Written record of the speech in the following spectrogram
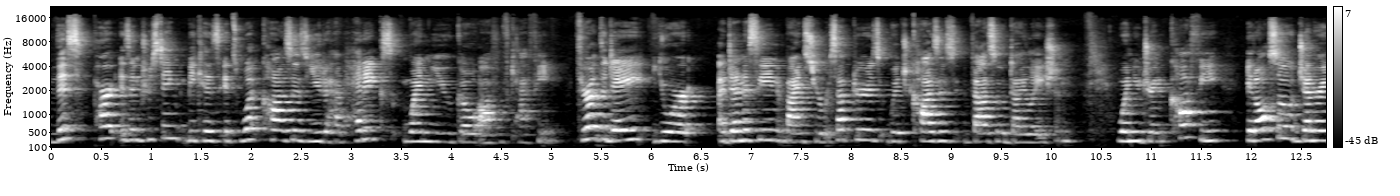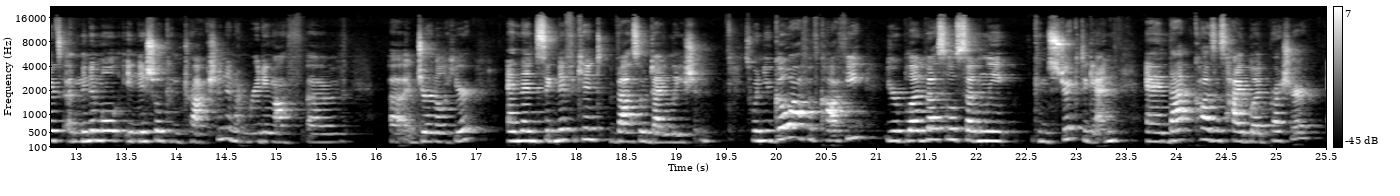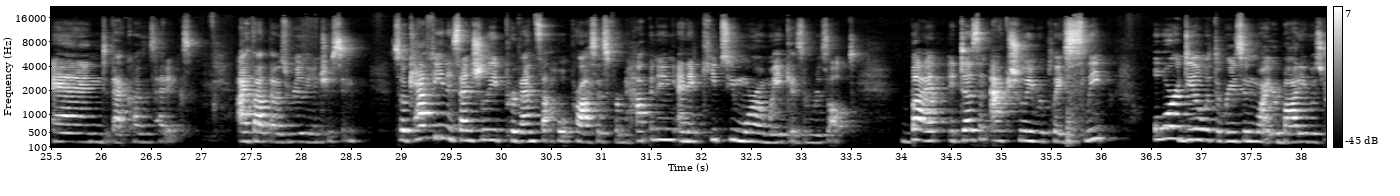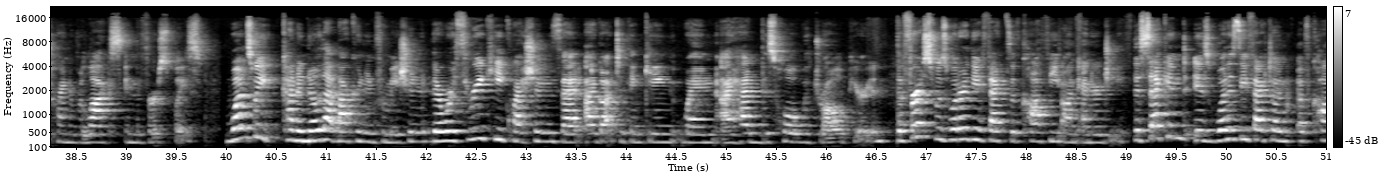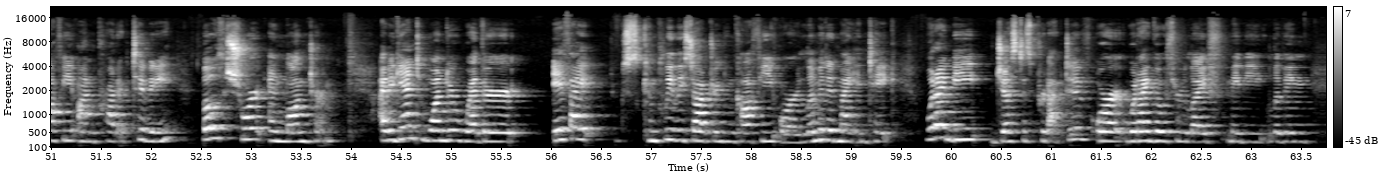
This part is interesting because it's what causes you to have headaches when you go off of caffeine. Throughout the day, your adenosine binds to your receptors, which causes vasodilation. When you drink coffee, it also generates a minimal initial contraction, and I'm reading off of a journal here, and then significant vasodilation. So when you go off of coffee, your blood vessels suddenly constrict again, and that causes high blood pressure and that causes headaches. I thought that was really interesting. So, caffeine essentially prevents that whole process from happening and it keeps you more awake as a result. But it doesn't actually replace sleep or deal with the reason why your body was trying to relax in the first place. Once we kind of know that background information, there were three key questions that I got to thinking when I had this whole withdrawal period. The first was what are the effects of coffee on energy? The second is what is the effect on, of coffee on productivity, both short and long term? I began to wonder whether if I completely stopped drinking coffee or limited my intake, would I be just as productive or would I go through life maybe living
